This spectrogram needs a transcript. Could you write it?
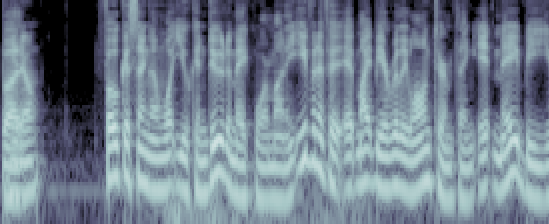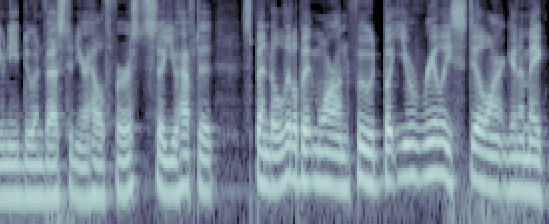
But you know? focusing on what you can do to make more money, even if it, it might be a really long term thing, it may be you need to invest in your health first. So you have to spend a little bit more on food, but you really still aren't going to make,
